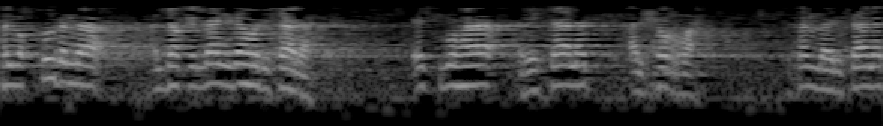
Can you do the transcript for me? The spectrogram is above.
فالمقصود أن الباقلاني له رسالة. اسمها رسالة الحرة. تسمى رسالة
